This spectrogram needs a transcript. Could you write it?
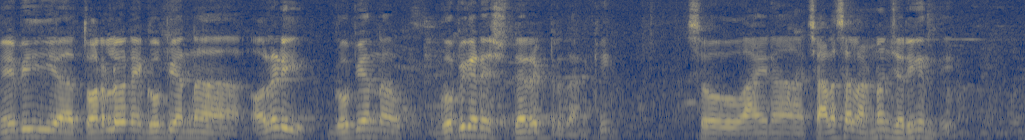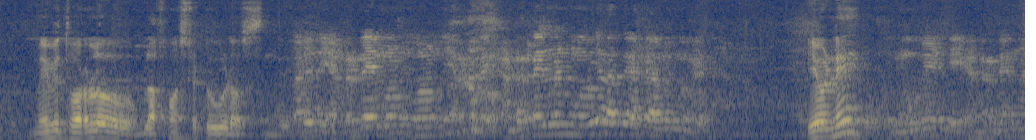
మేబీ త్వరలోనే గోపి అన్న ఆల్రెడీ గోపి అన్న గోపి గణేష్ డైరెక్టర్ దానికి. సో ఆయన చాలాసార్లు అనడం జరిగింది. మేబీ త్వరలో బ్లఫ్ మాస్టర్ టూ కూడా వస్తుంది. ఏమండి? మూవీ ఏంటి? ఎంటర్టైన్మెంట్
